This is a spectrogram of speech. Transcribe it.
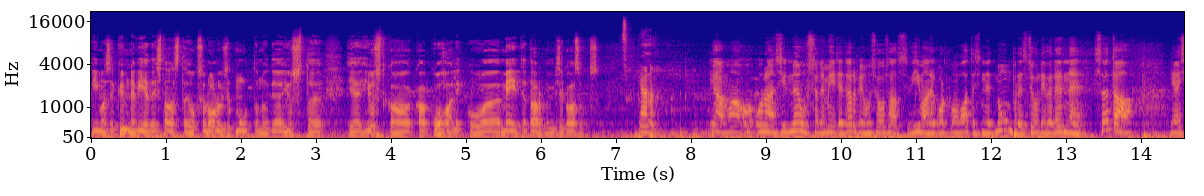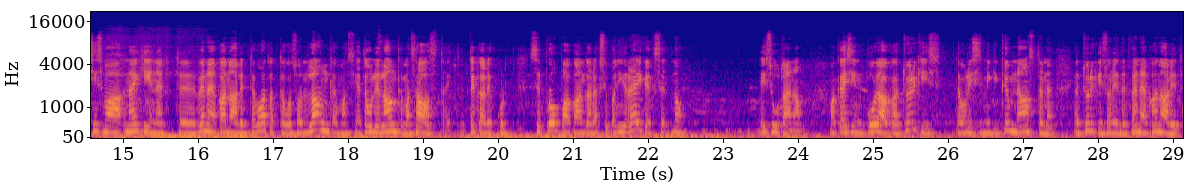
viimase kümne-viieteist aasta jooksul oluliselt muutunud ja just, just ka, ka kohaliku äh, meedia tarbimise kasuks. Jana ja ma olen siin nõus selle meediatarbimise osas, viimane kord, kui ma vaatasin neid numbreid, see oli veel enne sõda ja siis ma nägin, et Vene kanalite vaadatavus on langemas ja ta oli langemas aastaid, et tegelikult see propaganda läks juba nii räigeks, et noh, ei suuda enam. ma käisin pojaga Türgis, ta oli siis mingi kümneaastane ja Türgis olid need Vene kanalid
